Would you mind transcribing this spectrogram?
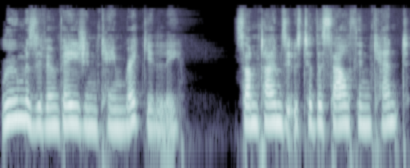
Rumours of invasion came regularly. Sometimes it was to the south in Kent,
